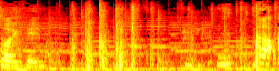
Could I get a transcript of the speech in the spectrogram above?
സോറി പേര്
